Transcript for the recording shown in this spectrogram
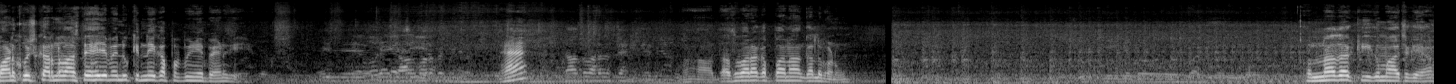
ਮਨ ਖੁਸ਼ ਕਰਨ ਵਾਸਤੇ ਇਹ ਜੇ ਮੈਨੂੰ ਕਿੰਨੇ ਕੱਪ ਪੀਣੇ ਪੈਣਗੇ? ਹੈ? ਹਾਂ 10 12 ਕੱਪਾਂ ਨਾਲ ਗੱਲ ਬਣੂ। ਉਹਨਾਂ ਦਾ ਕੀ ਕਮਾਚ ਗਿਆ?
